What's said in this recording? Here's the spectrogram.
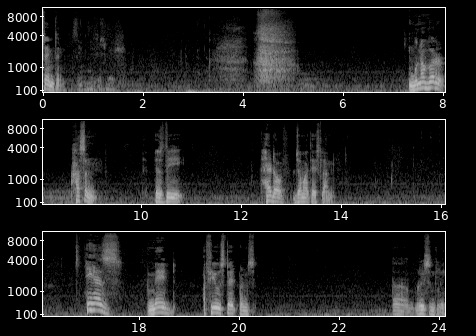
same thing Munawar Hasan is the head of Jamaat Islami he has made a few statements recently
